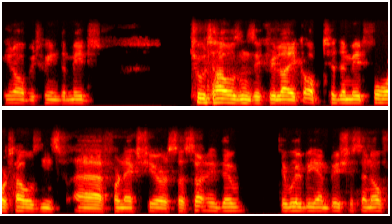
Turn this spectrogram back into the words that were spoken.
you know, between the mid 2000s, if you like, up to the mid 4000s uh, for next year. So certainly they, they will be ambitious enough.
